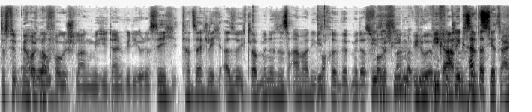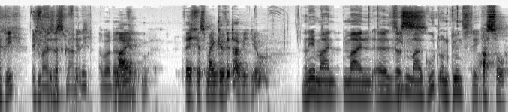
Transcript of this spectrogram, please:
Das wird mir also, heute noch vorgeschlagen, Michi, dein Video. Das sehe ich tatsächlich, also ich glaube mindestens einmal die dies, Woche wird mir das vorgeschlagen, sieben, wie du im Wie viele Klicks sitzt. hat das jetzt eigentlich? Ich Siehst weiß es gar nicht. Aber mein, welches mein Gewittervideo? Nee, mein, mein äh, siebenmal gut und günstig. Ach so.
